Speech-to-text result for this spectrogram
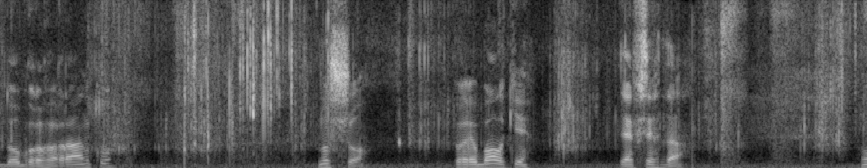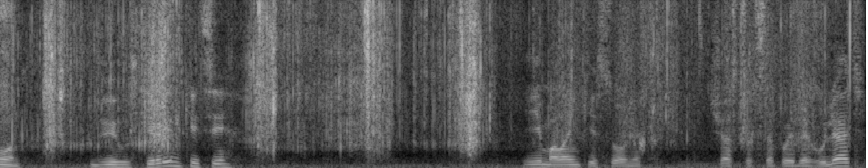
Доброго ранку. Ну що, по рибалки, як завжди. Вон, дві густі ринки ці і маленький. Зараз це все пойде гулять.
